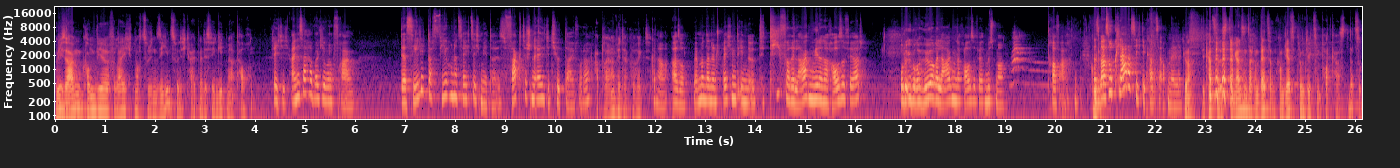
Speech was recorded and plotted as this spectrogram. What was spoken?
Würde ich sagen, kommen wir vielleicht noch zu den Sehenswürdigkeiten, weil deswegen geht ja tauchen. Richtig. Eine Sache wollte ich aber noch fragen. Der See liegt auf 460 Meter, ist faktisch ein Altitude Dive, oder? Ab 300 Meter, korrekt. Genau. Also, wenn man dann entsprechend in äh, die tiefere Lagen wieder nach Hause fährt oder über höhere Lagen nach Hause fährt, müsste man drauf achten. Das Gut. war so klar, dass sich die Katze auch meldet. Genau, die Katze ist den ganzen Tag im Bett und kommt jetzt pünktlich zum Podcasten dazu.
